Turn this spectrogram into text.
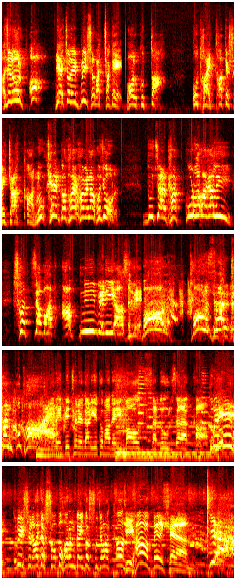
আজিনুর নিয়ে চলে পুলিশের বাচ্চাকে বল কুত্তা কোথায় থাকে সেই চারাক মুখের কথায় হবে না হুজুর দু চার ঘাট কোড়া লাগালি সচ্চাবাদ আপনি বেরিয়ে আসবে বল বল সারাক খান কোথায় আরে পেছনে দাঁড়িয়ে তোমাদের এই মাউথ সারদুল সারাক তুমি তুমি সে রাজস্ব অপহরণকারী দস্যু সারাক খান জি হ্যাঁ বেশেরাম Yeah!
